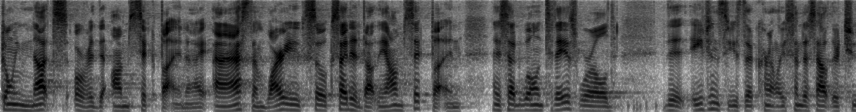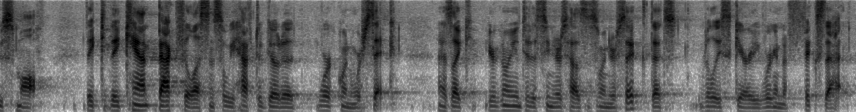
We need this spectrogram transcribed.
going nuts over the I'm sick button. And I, and I asked them, why are you so excited about the I'm sick button? And they said, well, in today's world, the agencies that currently send us out, they're too small. They, they can't backfill us, and so we have to go to work when we're sick. And I was like, you're going into the seniors' houses when you're sick? That's really scary. We're going to fix that.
